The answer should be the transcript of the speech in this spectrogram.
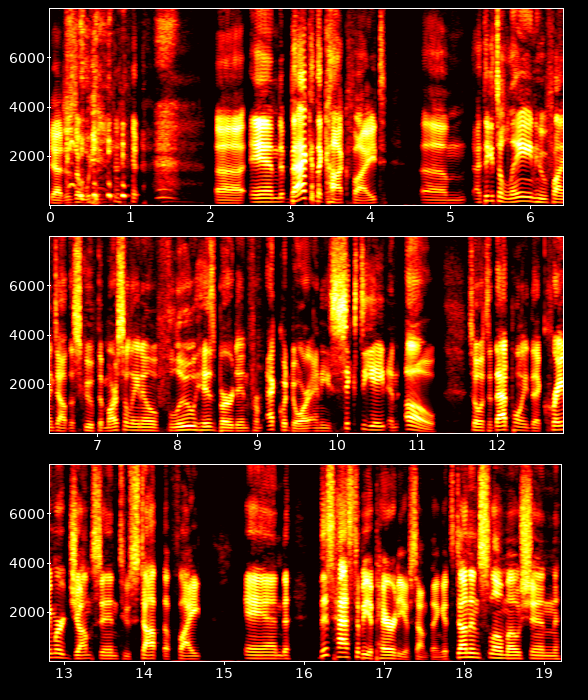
Yeah, just a weird. uh, and back at the cockfight, um, I think it's Elaine who finds out the scoop that Marcelino flew his bird in from Ecuador, and he's 68 and 0. So it's at that point that Kramer jumps in to stop the fight, and this has to be a parody of something. It's done in slow motion.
